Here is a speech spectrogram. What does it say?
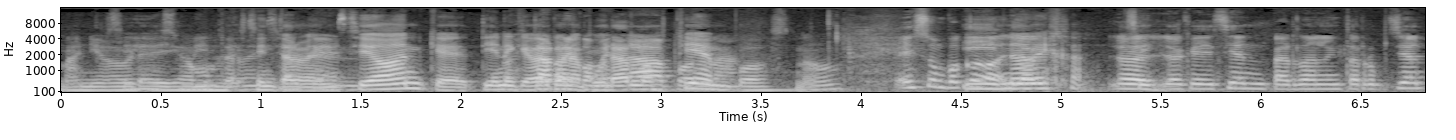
maniobra, digamos, de esta intervención que, tiene que ver con apurar los tiempos, ¿no? Es un poco lo, lo, que decían, perdón la interrupción,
